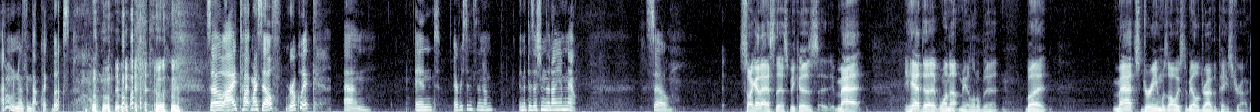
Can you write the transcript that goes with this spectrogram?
I don't know nothing about QuickBooks. so I taught myself real quick. Um, and ever since then, I'm in the position that I am now. So, So I got to ask this because Matt, he had to one up me a little bit, but Matt's dream was always to be able to drive the pace truck,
